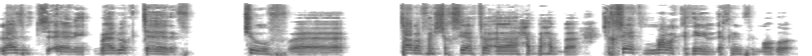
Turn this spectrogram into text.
لازم يعني مع الوقت تعرف. تشوف آه، تعرف الشخصيات آه، حبة حبة شخصيات مرة كثيرين داخلين في الموضوع.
